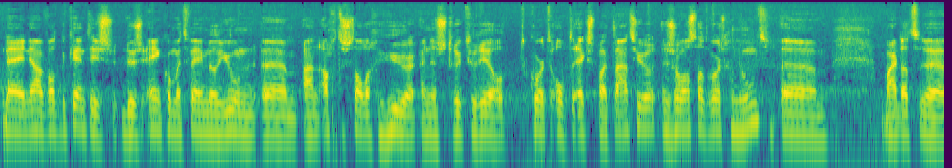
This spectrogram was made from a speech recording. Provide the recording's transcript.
Nee, nou wat bekend is, dus 1,2 miljoen um, aan achterstallige huur en een structureel tekort op de exploitatie, zoals dat wordt genoemd. Um, maar dat uh,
